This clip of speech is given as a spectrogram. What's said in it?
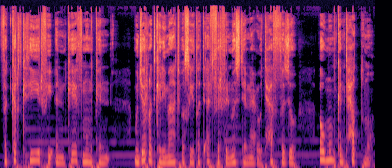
فكرت كثير في أن كيف ممكن مجرد كلمات بسيطة تأثر في المستمع وتحفزه أو ممكن تحطمه.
